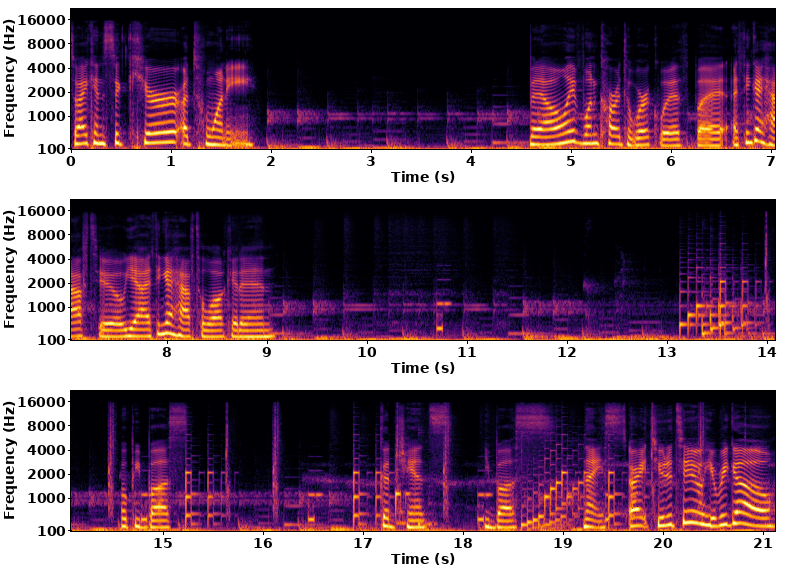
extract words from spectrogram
So I can secure a 20. But I only have one card to work with, but I think I have to. Yeah, I think I have to lock it in. Hope he busts. Good chance he busts. Nice. All right, two to two. Here we go.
